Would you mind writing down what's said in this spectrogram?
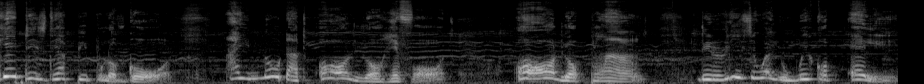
Hear this, dear people of God. I know that all your effort, all your plans, the reason why you wake up early,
